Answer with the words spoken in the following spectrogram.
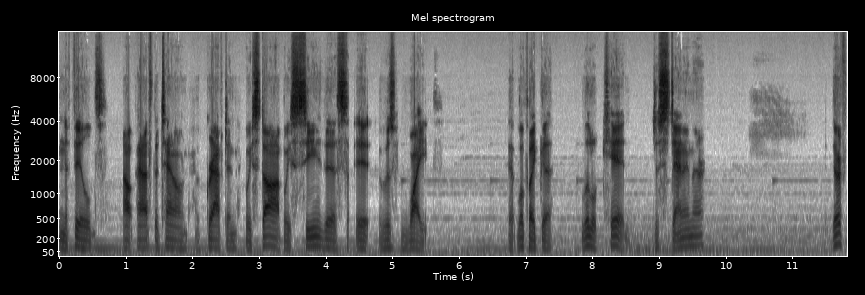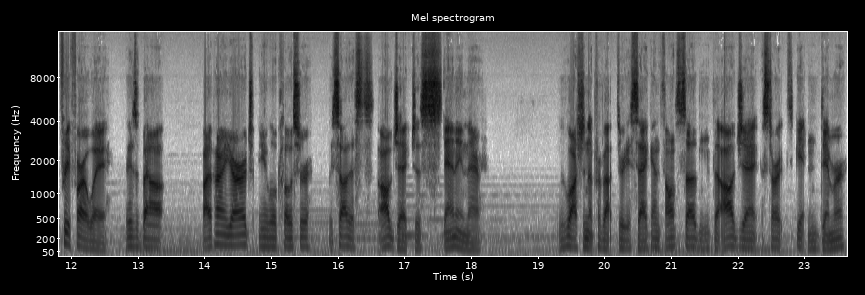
in the fields out past the town of Grafton. We stop. We see this. It, was white. It looked like a little kid just standing there. They're pretty far away. It was about 500 yards, maybe a little closer. We saw this object just standing there. We watching it for about 30 seconds. All of a sudden, the object starts getting dimmer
